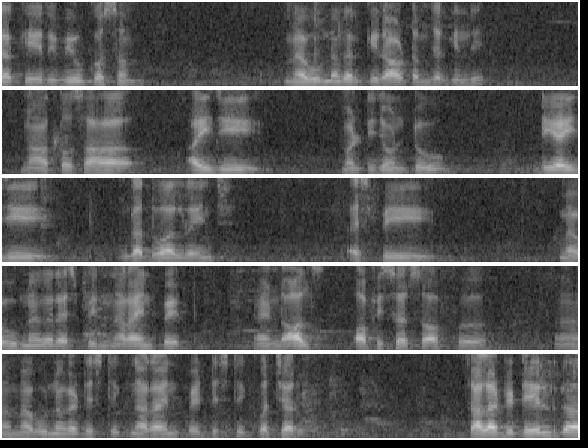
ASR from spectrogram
కి రివ్యూ కోసం మహబూబ్ నగర్కి రావటం జరిగింది. నాతో సహా IG multizone two DIG Gadwal range SP Mahabub Nagar SP Narayanpet and all officers of Mahabub Nagar district Narayanpet district వచ్చారు. చాలా డీటెయిల్డ్గా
